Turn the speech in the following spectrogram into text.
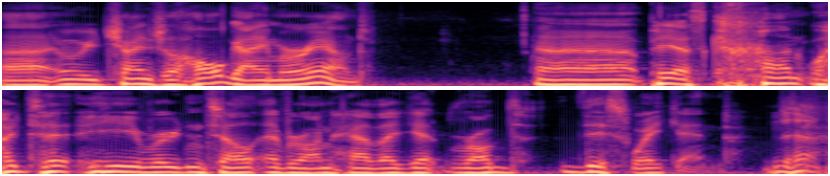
uh, or he changed the whole game around. Uh, P.S. Can't wait to hear Rudin tell everyone how they get robbed this weekend. Yeah.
